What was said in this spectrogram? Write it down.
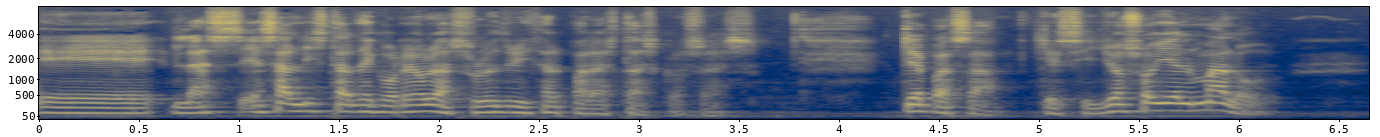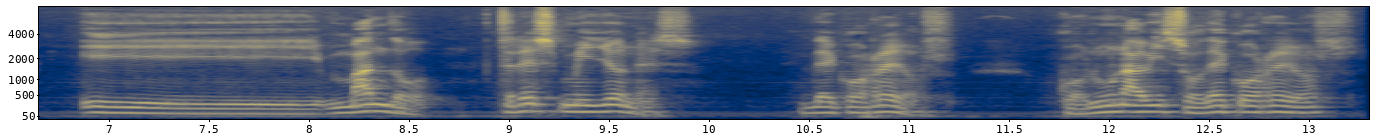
eh, las, esas listas de correo las suele utilizar para estas cosas. ¿Qué pasa? Que si yo soy el malo y mando 3 millones de correos con un aviso de correos,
